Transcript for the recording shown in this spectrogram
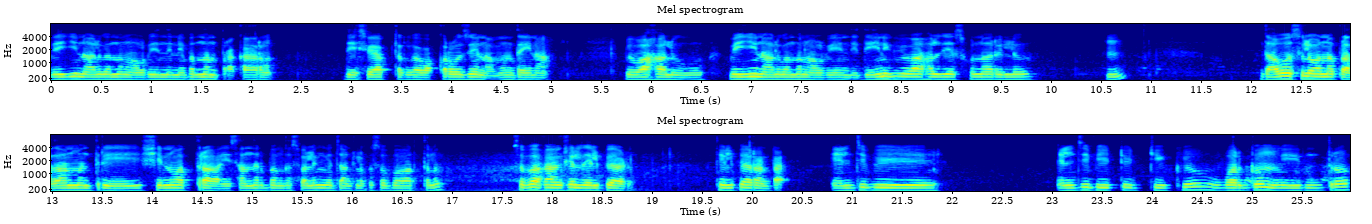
వెయ్యి నాలుగు వందల నలభై ఎనిమిది నిబంధన ప్రకారం దేశవ్యాప్తంగా ఒక్కరోజే నమోదైన వివాహాలు వెయ్యి నాలుగు వందల నలభై ఎనిమిది. దేనికి వివాహాలు చేసుకున్నారు వీళ్ళు దావోస్లో ఉన్న ప్రధానమంత్రి షిన్వత్రా ఈ సందర్భంగా స్వలింగ జంటలకు శుభవార్తలు శుభాకాంక్షలు తెలిపాడు. తెలిపారంట. ఎల్జిబి ఎల్జిబిటిక్యూ వర్గం ఇంద్రో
